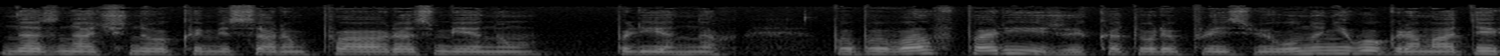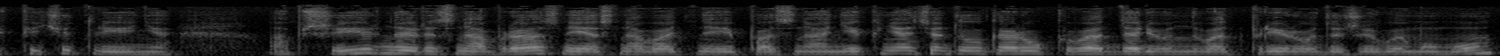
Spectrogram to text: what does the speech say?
назначенного комиссаром по размену пленных, побывал в Париже, который произвел на него громадное впечатление. Обширные, разнообразные и основательные познания князя Долгорукова, одаренного от природы живым умом,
